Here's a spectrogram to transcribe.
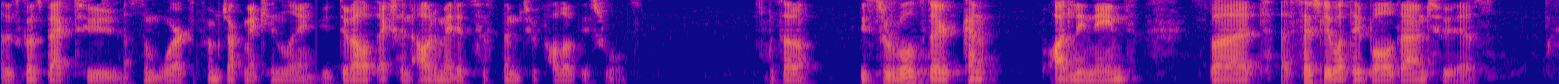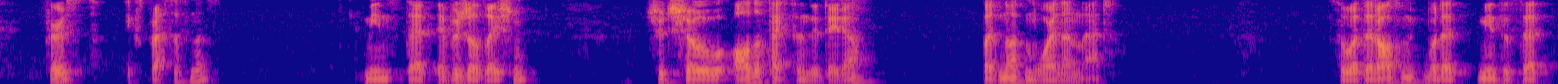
This goes back to some work from Jock Mackinlay. He developed actually an automated system to follow these rules. So these two rules, they're kind of oddly named, but essentially what they boil down to is first, expressiveness means that a visualization should show all the facts in the data, but not more than that. So what that also what that means is that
